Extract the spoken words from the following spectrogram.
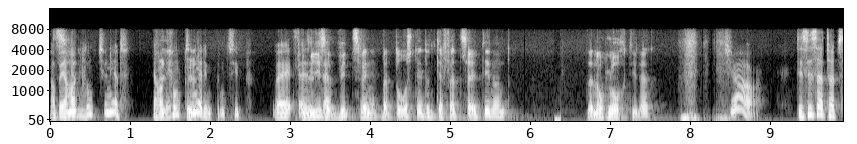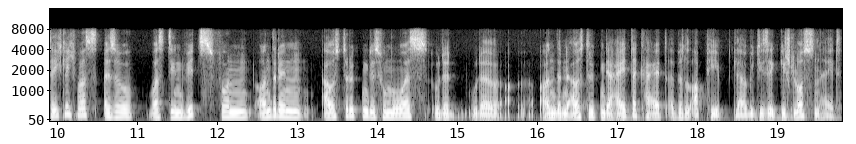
aber er hat funktioniert. Er hat funktioniert im Prinzip. Weil, Für also, mich ist ein Witz, wenn jemand da steht und der verzeiht ihn und danach lacht wieder. Tja, das ist ja tatsächlich was, also was den Witz von anderen Ausdrücken des Humors oder, oder anderen Ausdrücken der Heiterkeit ein bisschen abhebt, glaube ich, diese Geschlossenheit.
